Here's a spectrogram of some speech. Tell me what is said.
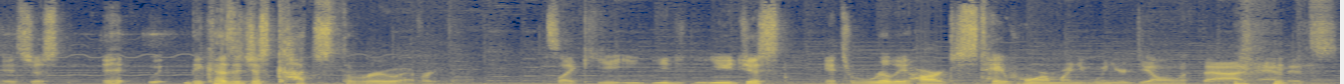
It's just it, because it just cuts through everything. It's like you, you you just it's really hard to stay warm when you, when you're dealing with that, and it's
